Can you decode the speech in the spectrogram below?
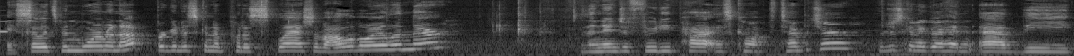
Okay, so it's been warming up. We're just going to put a splash of olive oil in there. The Ninja Foodi pot has come up to temperature. We're just going to go ahead and add the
